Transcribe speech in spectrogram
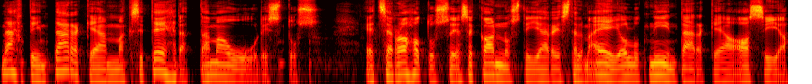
nähtiin tärkeämmäksi tehdä tämä uudistus. Että se rahoitus ja se kannustijärjestelmä ei ollut niin tärkeä asia,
